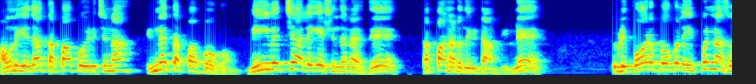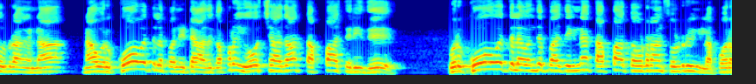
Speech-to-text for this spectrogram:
அவனுக்கு எதாவது தப்பாக போயிடுச்சுன்னா என்ன தப்பாக போகும்? நீ வச்ச அலிகேஷன் தானே அது? தப்பாக நடந்துக்கிட்டான் அப்படின்னு. இப்படி போகிற போக்கில் இப்போ என்ன சொல்கிறாங்கன்னா நான் ஒரு கோவத்தில் பண்ணிட்டேன். அதுக்கப்புறம் யோசிச்சாதான் தப்பாக தெரியுது. ஒரு கோவத்தில் வந்து பார்த்தீங்கன்னா தப்பாக தொடுறான்னு சொல்கிறீங்களா போகிற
